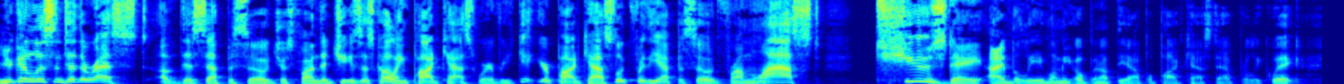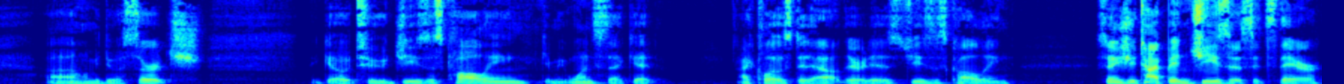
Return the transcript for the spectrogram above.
You can listen to the rest of this episode. Just find the Jesus Calling podcast wherever you get your podcast. Look for the episode from last Tuesday, I believe. Let me open up the Apple Podcast app really quick. Uh, let me do a search. Go to Jesus Calling. Give me one second. I closed it out. There it is Jesus Calling. As soon as you type in Jesus, it's there.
